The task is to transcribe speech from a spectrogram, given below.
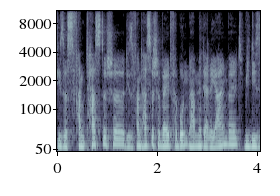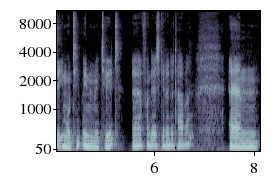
dieses fantastische, diese fantastische Welt verbunden haben mit der realen Welt, wie diese Immunität, äh, von der ich geredet habe. Ähm,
